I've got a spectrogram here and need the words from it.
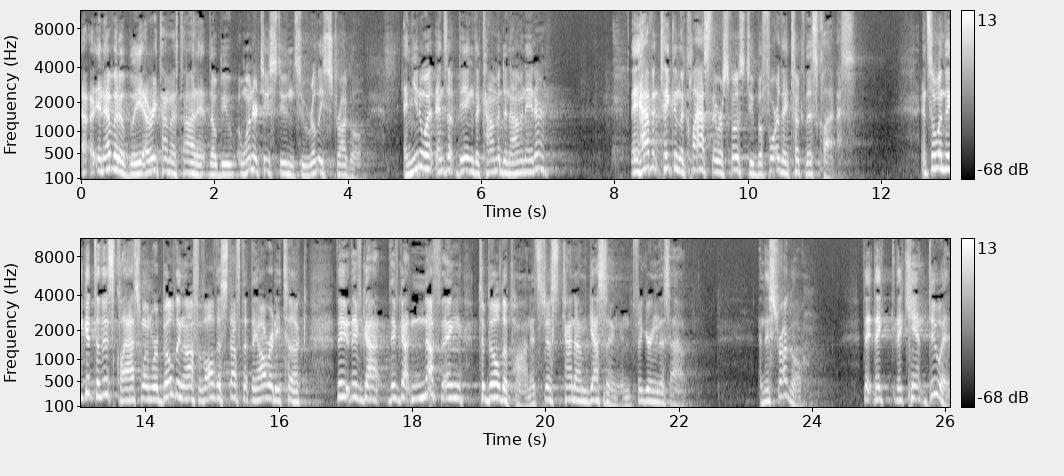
uh, inevitably, every time I've taught it, there'll be one or two students who really struggle. And you know what ends up being the common denominator? They haven't taken the class they were supposed to before they took this class. And so when they get to this class, when we're building off of all the stuff that they already took, they, have got, they've got nothing to build upon. It's just kind of, I'm guessing and figuring this out. And they struggle. They, they, they can't do it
